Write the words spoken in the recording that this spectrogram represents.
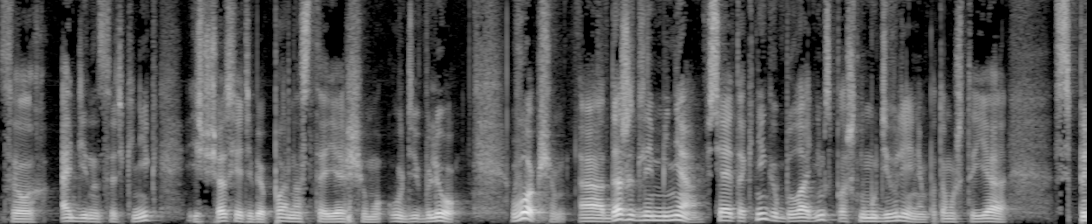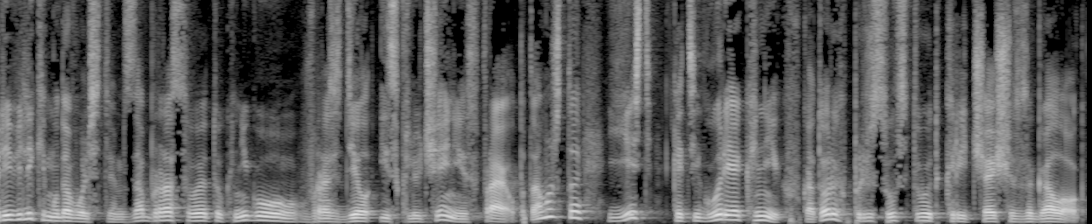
Целых 11 книг. И сейчас я тебя по-настоящему удивлю. В общем, а, даже для меня вся эта книга была одним сплошным удивлением, потому что я с превеликим удовольствием забрасываю эту книгу в раздел исключений из правил, потому что есть категория книг, в которых присутствует кричащий заголовок.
